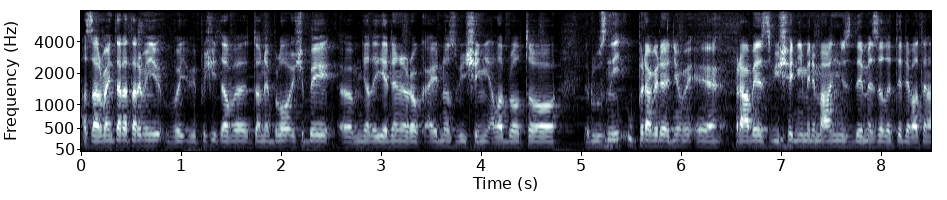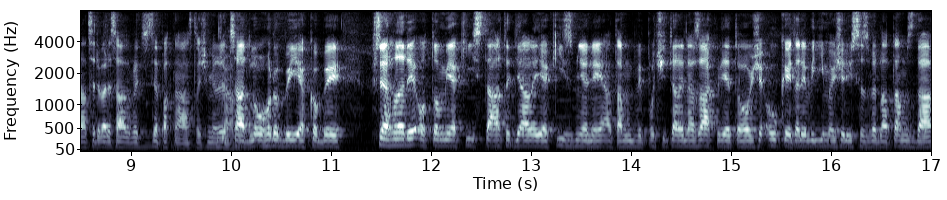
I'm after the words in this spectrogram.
A zároveň teda tady mi vypočítávali, to nebylo, že by eh, měli jeden rok a jedno zvýšení, ale bylo to různý úpravy eh, právě zvýšení minimální mzdy mezi lety 1990 a 2015, takže měli no. docela dlouhodobý jakoby přehledy o tom, jaký státy dělali jaký změny a tam vypočítali na základě toho, že OK, tady vidíme, že když se zvedla tam zda,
